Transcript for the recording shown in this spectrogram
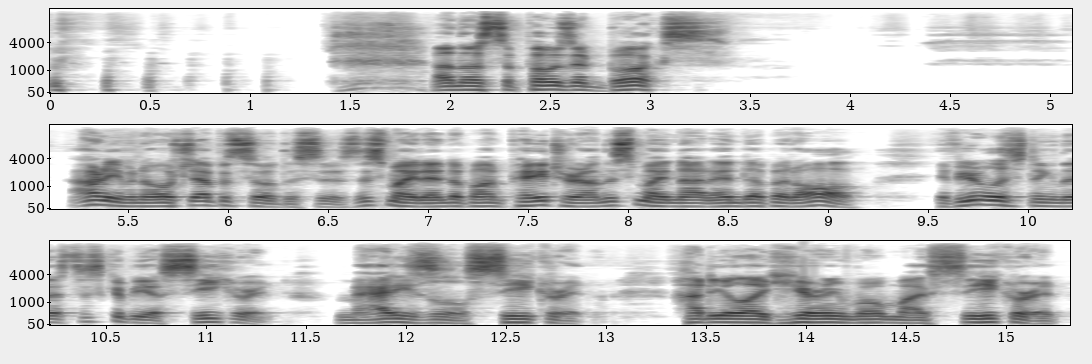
on those supposed books. I don't even know which episode this is. This might end up on Patreon. This might not end up at all. If you're listening to this, this could be a secret. Maddie's little secret. How do you like hearing about my secret?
